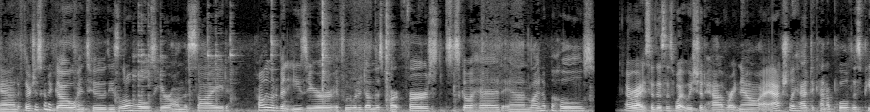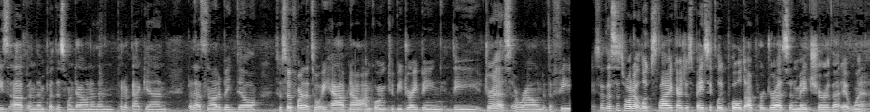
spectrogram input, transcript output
And they're just going to go into these little holes here on the side. Probably would have been easier if we would have done this part first. Let's just go ahead and line up the holes. All right, so this is what we should have right now. I actually had to kind of pull this piece up and then put this one down and then put it back in, but that's not a big deal. So, so far that's what we have. Now I'm going to be draping the dress around the feet. So this is what it looks like. I just basically pulled up her dress and made sure that it went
